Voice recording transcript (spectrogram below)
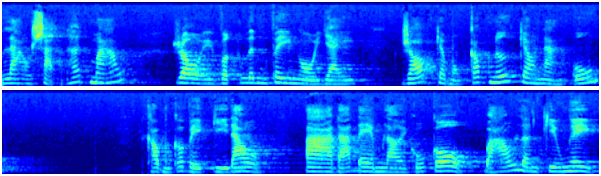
lau sạch hết máu, Rồi vật Linh Phi ngồi dậy, Rót cho một cốc nước cho nàng uống. Không có việc gì đâu, Ta đã đem lời của cô Báo lên kiều nghi.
